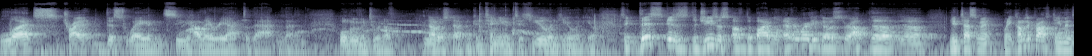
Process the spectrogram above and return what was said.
let's try it this way and see how they react to that. And then we'll move into another another step and continue to heal and heal and heal. See, this is the Jesus of the Bible. Everywhere he goes throughout the, the New Testament, when he comes across demons,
